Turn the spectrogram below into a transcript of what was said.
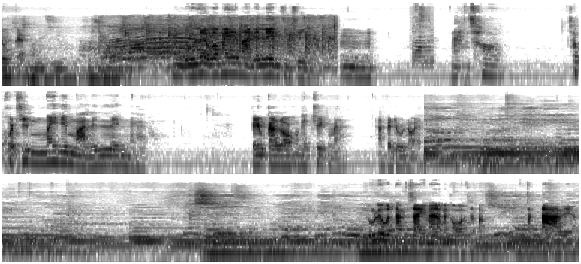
ลุกอะ 冲击，谢谢。 มันรู้เลยว่าไม่ได้มาเล่นๆจริงๆอ่ะ อืมนะชอบ ชอบคนที่ไม่ได้มาเล่นๆนะครับ ไป ดูการร้องของแพทริกไหมอะไปดูหน่อย รู้เลยว่าตั้งใจมากมันออกจากแบบจากตาเลยอะ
